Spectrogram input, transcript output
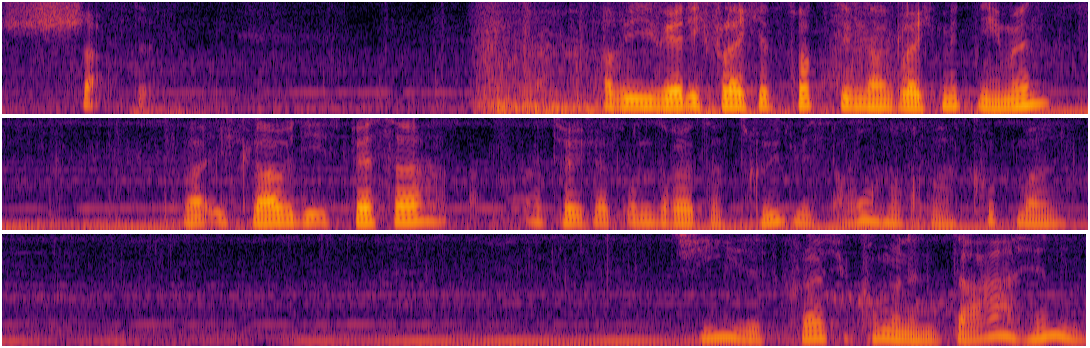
schade. Aber die werde ich vielleicht jetzt trotzdem dann gleich mitnehmen. Weil ich glaube, die ist besser natürlich als unsere. Da drüben ist auch noch was. Guck mal. Jesus Christ, wie kommen wir denn da hin?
